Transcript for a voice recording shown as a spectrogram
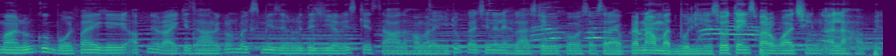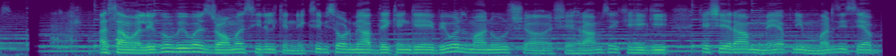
मानूर को बोल पाई गई अपने राय की इजहार कमेंट बॉक्स में ज़रूर दीजिए और इसके साथ हमारा यूट्यूब का चैनल हलास टीवी को सब्सक्राइब करना मत भूलिए। सो थैंक्स फॉर वाचिंग अल्लाह हाफिज़। अस्सलाम वालेकुम व्यूवर्स ड्रामा सीरियल के नेक्स्ट एपिसोड में आप देखेंगे। व्यूवर्स मानूर शहराम से कहेगी कि शहराम मैं अपनी मर्ज़ी से अब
